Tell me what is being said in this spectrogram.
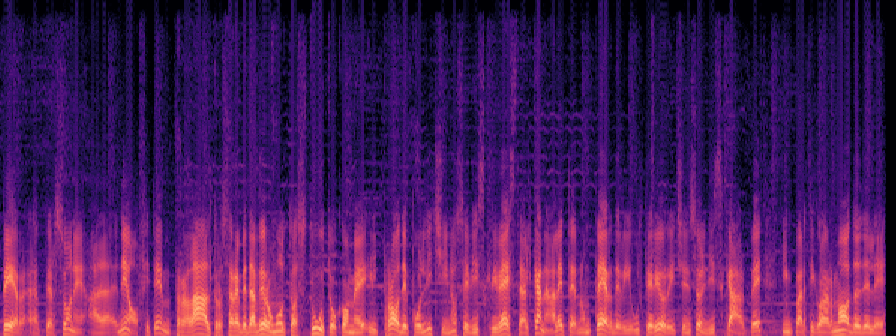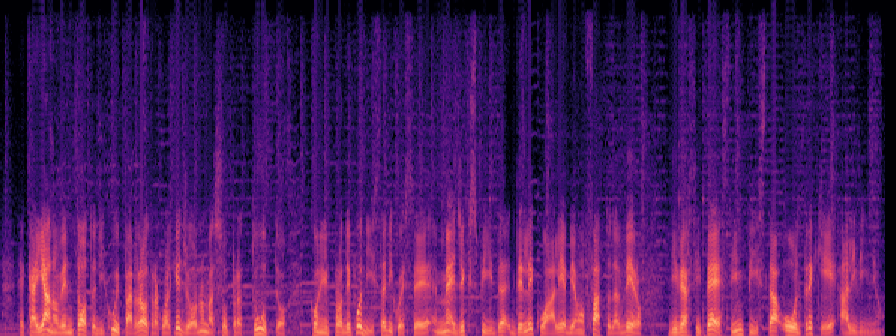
per eh, persone eh, neofite. Tra l'altro sarebbe davvero molto astuto come il Prode Pollicino se vi iscriveste al canale per non perdervi ulteriori recensioni di scarpe, in particolar modo delle Cayano 28 di cui parlerò tra qualche giorno, ma soprattutto con il Prode Podista di queste Magic Speed delle quali abbiamo fatto davvero diversi test in pista oltre che a Livigno.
